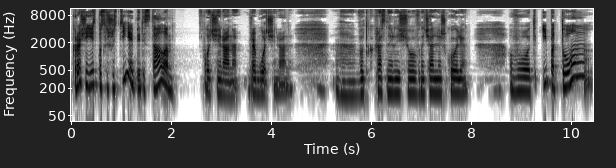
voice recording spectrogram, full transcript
Короче, есть после шести я перестала очень рано, прям очень рано. Э, вот как раз, наверное, еще в начальной школе. Вот. И потом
